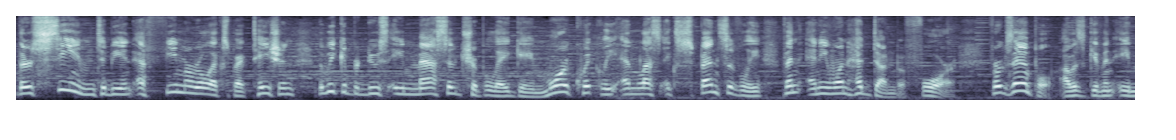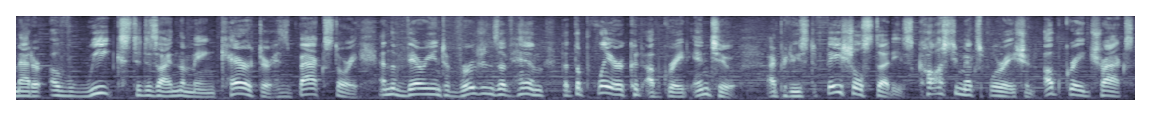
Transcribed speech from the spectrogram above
There seemed to be an ephemeral expectation that we could produce a massive AAA game more quickly and less expensively than anyone had done before. For example, I was given a matter of weeks to design the main character, his backstory, and the variant versions of him that the player could upgrade into. I produced facial studies, costume exploration, upgrade tracks,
